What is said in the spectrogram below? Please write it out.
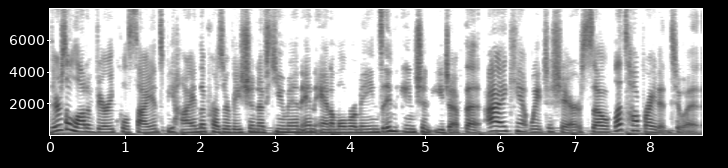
There's a lot of very cool science behind the preservation of human and animal remains in ancient Egypt that I can't wait to share, so let's hop right into it.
